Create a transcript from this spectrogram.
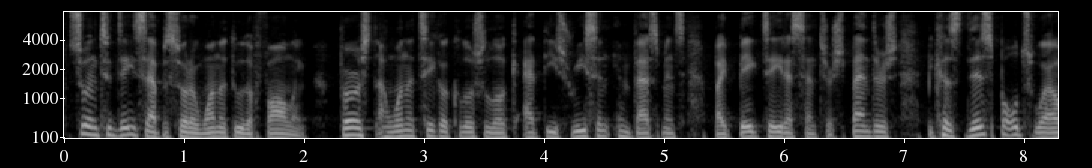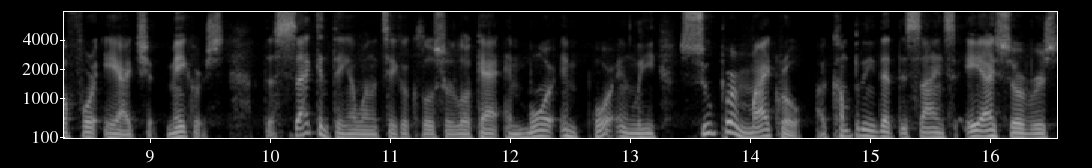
So, in today's episode, I want to do the following. First, I want to take a closer look at these recent investments by big data center spenders because this bodes well for AI chip makers. The second thing I want to take a closer look at, and more importantly, Supermicro, a company that designs AI servers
